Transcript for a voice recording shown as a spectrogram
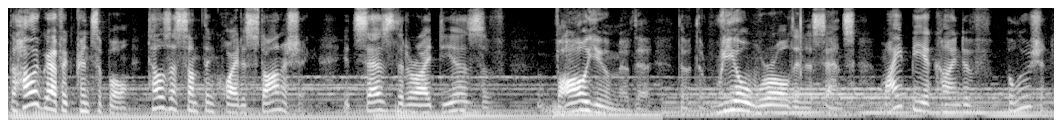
The holographic principle tells us something quite astonishing. It says that our ideas of volume, of the, the, the real world in a sense, might be a kind of illusion.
